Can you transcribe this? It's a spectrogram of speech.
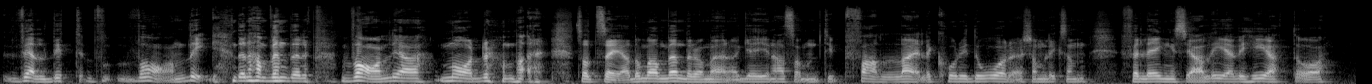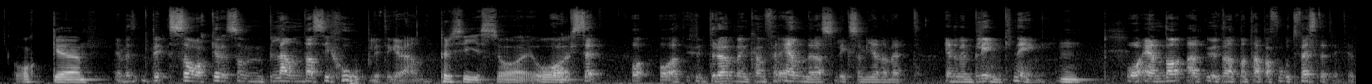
väldigt vanlig. Den använder vanliga mardrömmar så att säga. De använder de här grejerna som typ falla eller korridorer som liksom förlängs i all evighet och, och eh, Ja, men, saker som blandas ihop lite grann. precis och, och, Och, se, och, och hur drömmen kan förändras liksom genom, ett, genom en blinkning. mm. Och ändå utan att man tappar fotfästet riktigt.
